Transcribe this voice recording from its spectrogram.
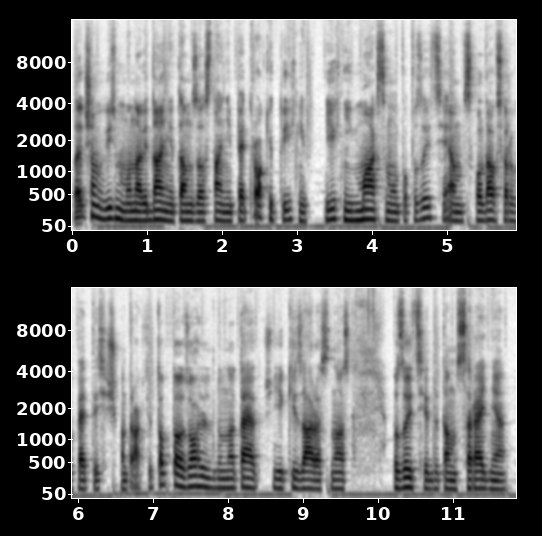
Але якщо ми візьмемо навіть дані там за останні 5 років, то їхній, їхній максимум по позиціям складав 45 тисяч контрактів. Тобто, з огляду на те, які зараз у нас позиції, де там середня е,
